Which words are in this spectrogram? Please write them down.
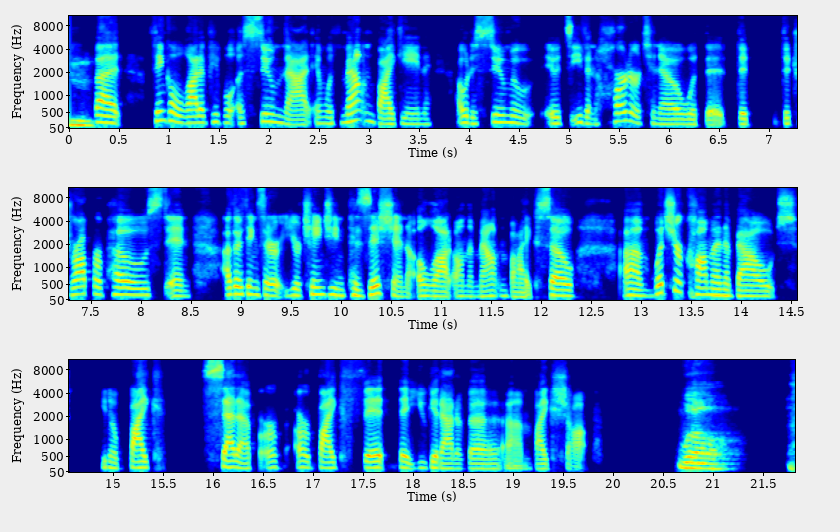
Mm. But I think a lot of people assume that. And with mountain biking, I would assume it, it's even harder to know with the, the the dropper post and other things that are you're changing position a lot on the mountain bike. So, um, what's your comment about you know bike setup or or bike fit that you get out of a um, bike shop? Well,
